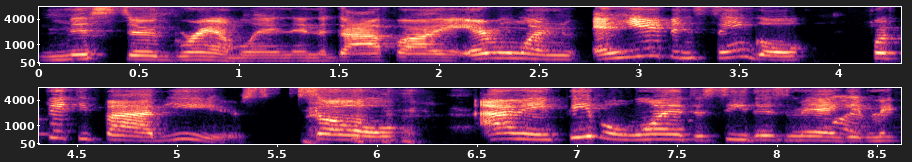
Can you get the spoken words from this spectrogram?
Mr. Grambling and the Godfather, and everyone, and he had been single for 55 years. So, I mean, people wanted to see this man get married.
